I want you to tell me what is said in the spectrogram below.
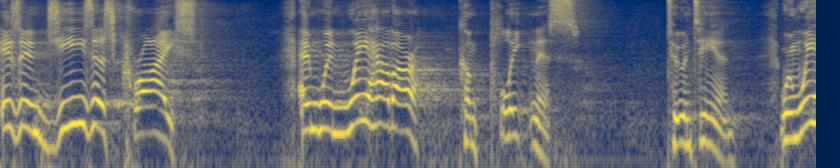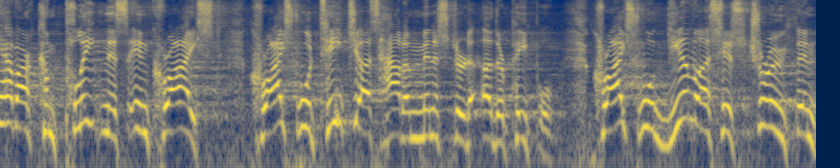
is in Jesus Christ. And when we have our completeness, 2 and 10, when we have our completeness in Christ, Christ will teach us how to minister to other people. Christ will give us His truth and,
